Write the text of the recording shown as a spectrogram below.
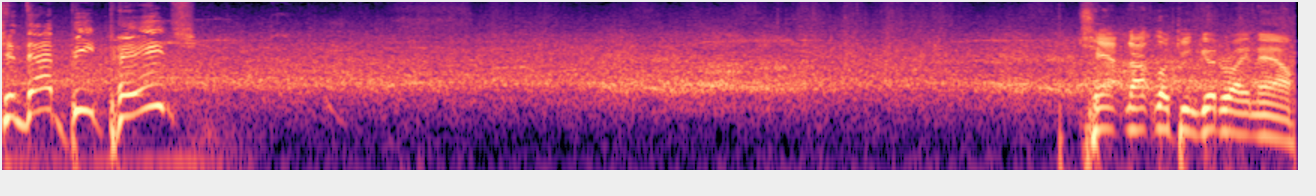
Can that beat Paige? Champ not looking good right now.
